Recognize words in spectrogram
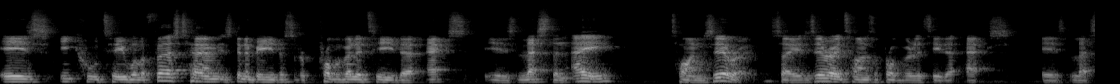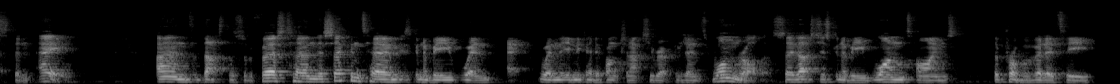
is equal to, well, the first term is going to be the sort of probability that x is less than a times 0. So 0 times the probability that x is less than a. And that's the sort of first term. The second term is going to be when, when the indicator function actually represents 1 rather. So that's just going to be 1 times the probability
